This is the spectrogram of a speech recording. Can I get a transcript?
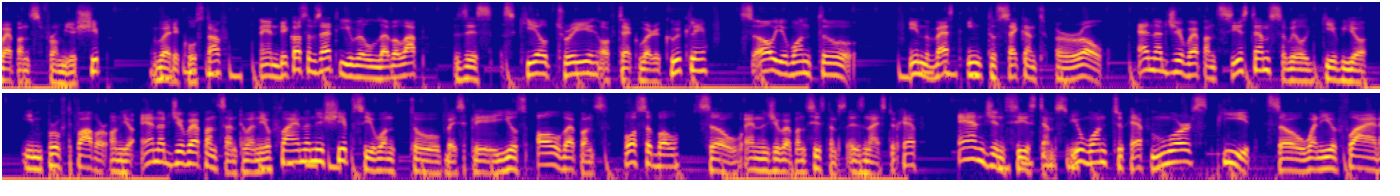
weapons from your ship. Very cool stuff. And because of that, you will level up this skill tree of tech very quickly. So you want to invest into second role. Energy weapon systems will give you improved power on your energy weapons and when you fly in any ships you want to basically use all weapons possible. So energy weapon systems is nice to have engine systems. You want to have more speed, so when you fly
